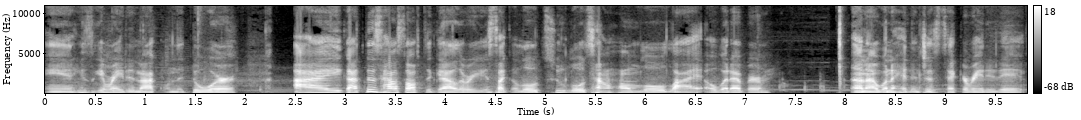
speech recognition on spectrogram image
and he's getting ready to knock on the door. I got this house off the gallery. It's like a little two little townhome little lot or whatever. And I went ahead and just decorated it.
